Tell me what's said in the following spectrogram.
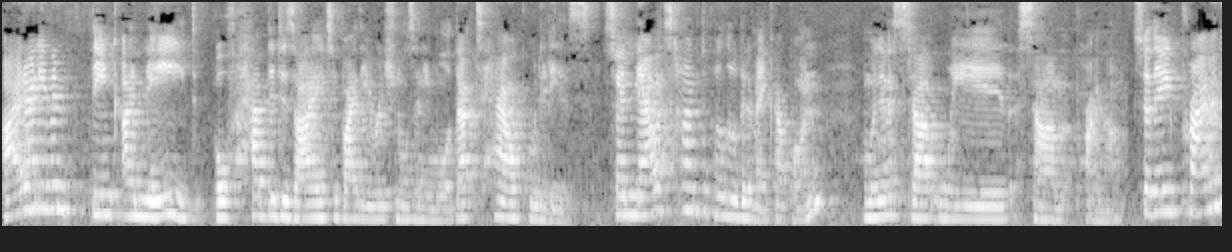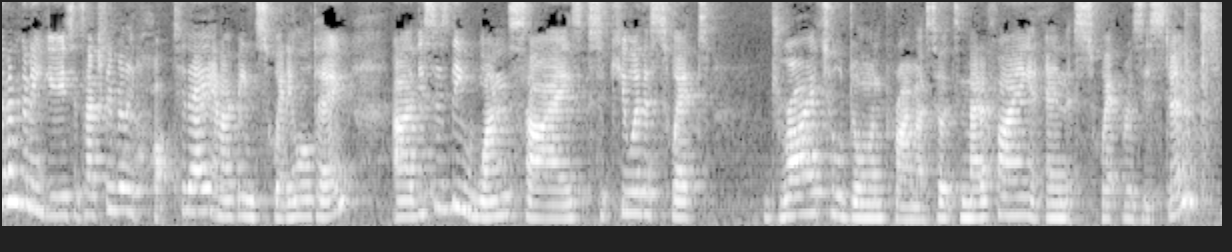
I don't even think I need or have the desire to buy the originals anymore. That's how good it is. So now it's time to put a little bit of makeup on and we're going to start with some primer. So the primer that I'm going to use, it's actually really hot today and I've been sweating all day. Uh, this is the One Size Secure the Sweat Dry Till Dawn Primer. So it's mattifying and sweat resistant.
